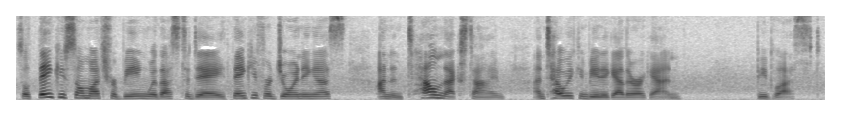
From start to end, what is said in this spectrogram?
So, thank you so much for being with us today. Thank you for joining us. And until next time, until we can be together again, be blessed.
